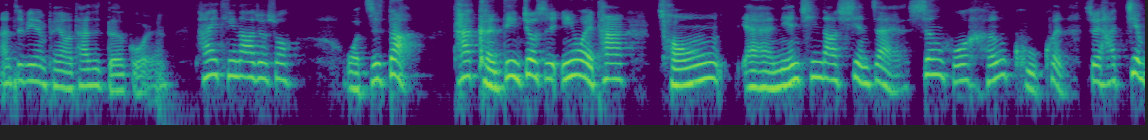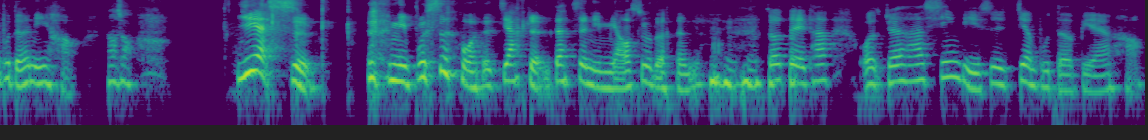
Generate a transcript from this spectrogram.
那这边的朋友他是德国人，他一听到就说：“我知道，他肯定就是因为他从呃年轻到现在生活很苦困，所以他见不得你好。”然后说：“Yes，你不是我的家人，但是你描述的很好。”说对他，我觉得他心底是见不得别人好，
